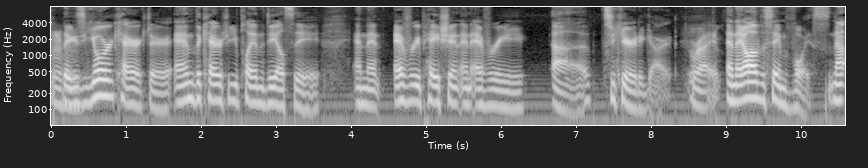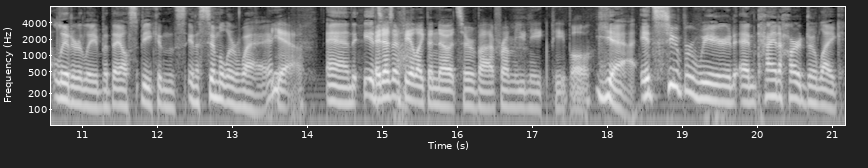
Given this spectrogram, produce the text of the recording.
Mhm. There's your character and the character you play in the DLC, and then every patient and every uh, security guard. Right. And they all have the same voice, not literally, but they all speak in in a similar way. Yeah. And it's, it doesn't feel like the notes are by, from unique people. Yeah, it's super weird and kind of hard to like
